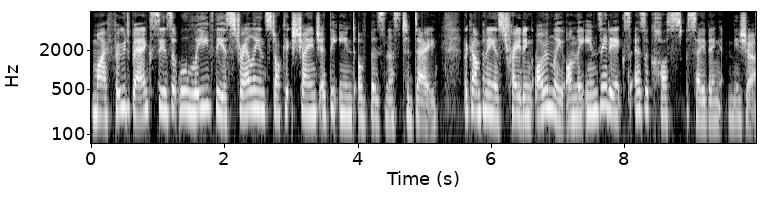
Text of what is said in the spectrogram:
My Food Bag says it will leave the Australian Stock Exchange at the end of business today. The company is trading only on the NZX as a cost saving measure.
